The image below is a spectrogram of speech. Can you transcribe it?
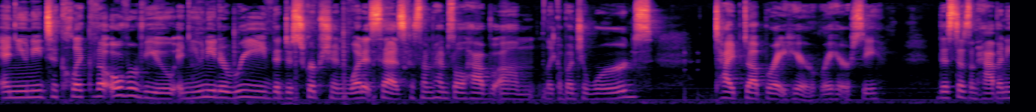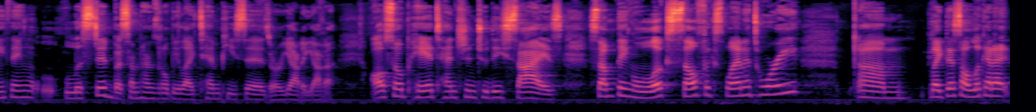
and you need to click the overview and you need to read the description, what it says, because sometimes they'll have um, like a bunch of words typed up right here, right here. See? This doesn't have anything listed, but sometimes it'll be like 10 pieces or yada yada. Also, pay attention to the size. Something looks self explanatory. Um, like this, I'll look at it.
